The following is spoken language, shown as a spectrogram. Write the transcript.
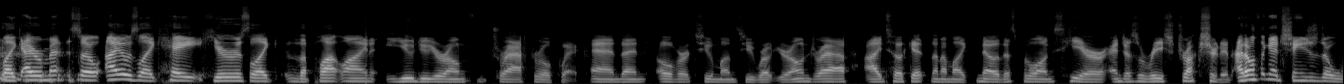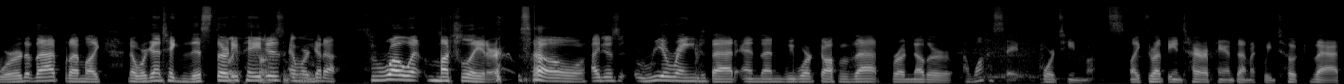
Like i remember so i was like hey here's like the plot line. You do your own draft real quick. And then over two months you wrote your own draft. I took it. Then i'm like no this belongs here and just restructured it. I don't think i changed a word of that but i'm like no we're gonna take this 30 Like pages and we're gonna throw it much later. So i just rearranged that and then we worked off of that for another i want to say 14 months. Like throughout the entire pandemic we took that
